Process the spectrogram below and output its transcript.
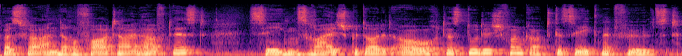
was für andere vorteilhaft ist. Segensreich bedeutet auch, dass du dich von Gott gesegnet fühlst.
